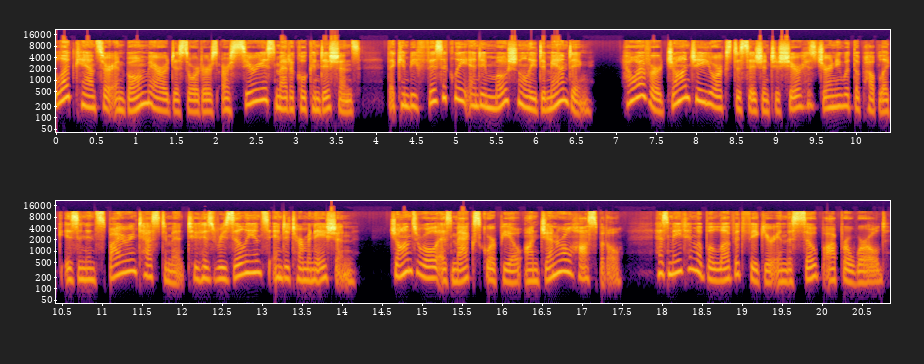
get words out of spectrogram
Blood cancer and bone marrow disorders are serious medical conditions that can be physically and emotionally demanding. However, John J. York's decision to share his journey with the public is an inspiring testament to his resilience and determination. John's role as Max Scorpio on General Hospital has made him a beloved figure in the soap opera world.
